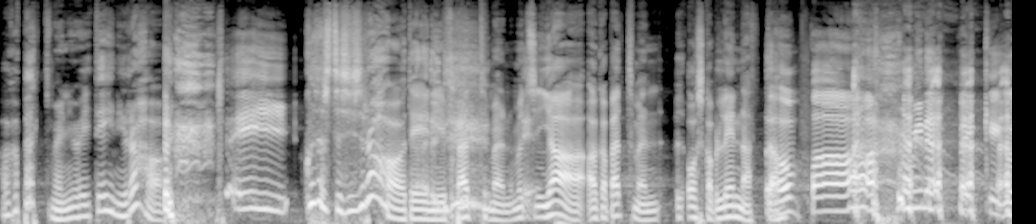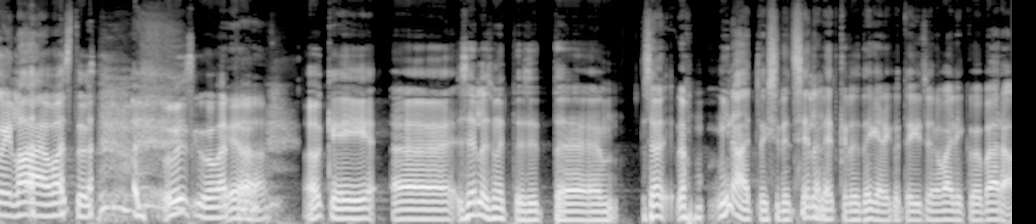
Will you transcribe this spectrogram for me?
aga Batman ju ei teeni raha ei. kuidas ta siis raha teenib, Batman? ma ütlesin jaa, aga Batman oskab lennata. opa, mine pekki, kui lahe vastus. uskumatu. okei, äh, selles mõttes, et äh, sa, noh, mina ütleksin, et sellel hetkel sa tegelikult tegid selle valiku juba ära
